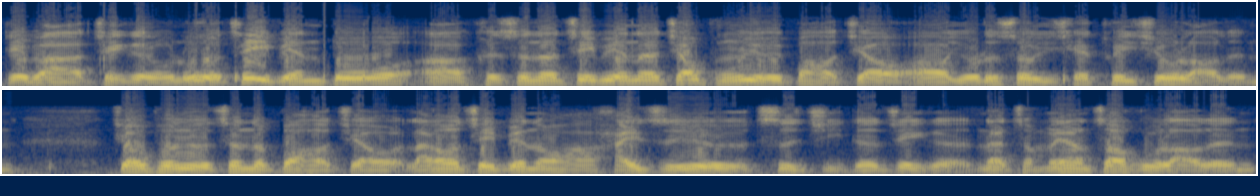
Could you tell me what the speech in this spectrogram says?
对吧？这个如果这边多啊，可是呢，这边呢交朋友也不好交啊。有的时候一些退休老人交朋友真的不好交。然后这边的话，孩子又有自己的这个，那怎么样照顾老人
